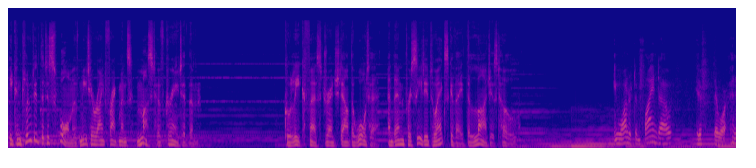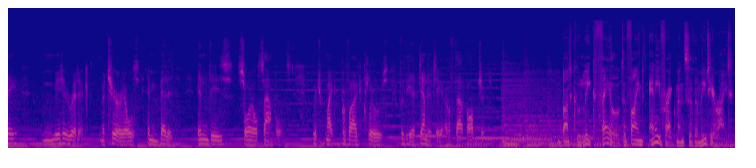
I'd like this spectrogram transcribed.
He concluded that a swarm of meteorite fragments must have created them. Kulik first dredged out the water and then proceeded to excavate the largest hole. He wanted to find out if there were any meteoritic materials embedded in these soil samples, which might provide clues for the identity of that object. But Kulik failed to find any fragments of a meteorite.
